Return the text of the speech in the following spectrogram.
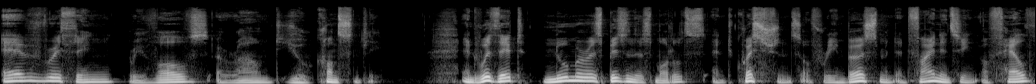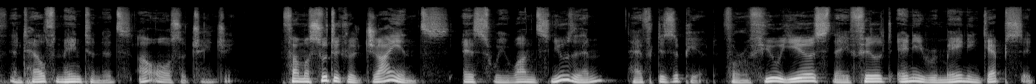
Everything revolves around you constantly and with it, numerous business models and questions of reimbursement and financing of health and health maintenance are also changing. Pharmaceutical giants, as we once knew them, have disappeared. For a few years, they filled any remaining gaps in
